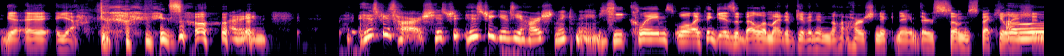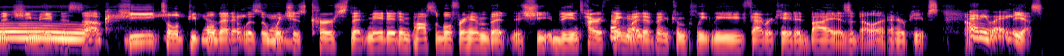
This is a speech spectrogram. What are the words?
yeah, uh, yeah, I think so. I mean, history's harsh. History, history gives you harsh nicknames. He claims, well, I think Isabella might have given him the harsh nickname. There's some speculation that she made this Oh, up. He told people that it was a Yeah, yeah. witch's curse that made it impossible for him, but she, the entire thing Okay. might have been completely fabricated by Isabella and her peeps. Anyway, Yes.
